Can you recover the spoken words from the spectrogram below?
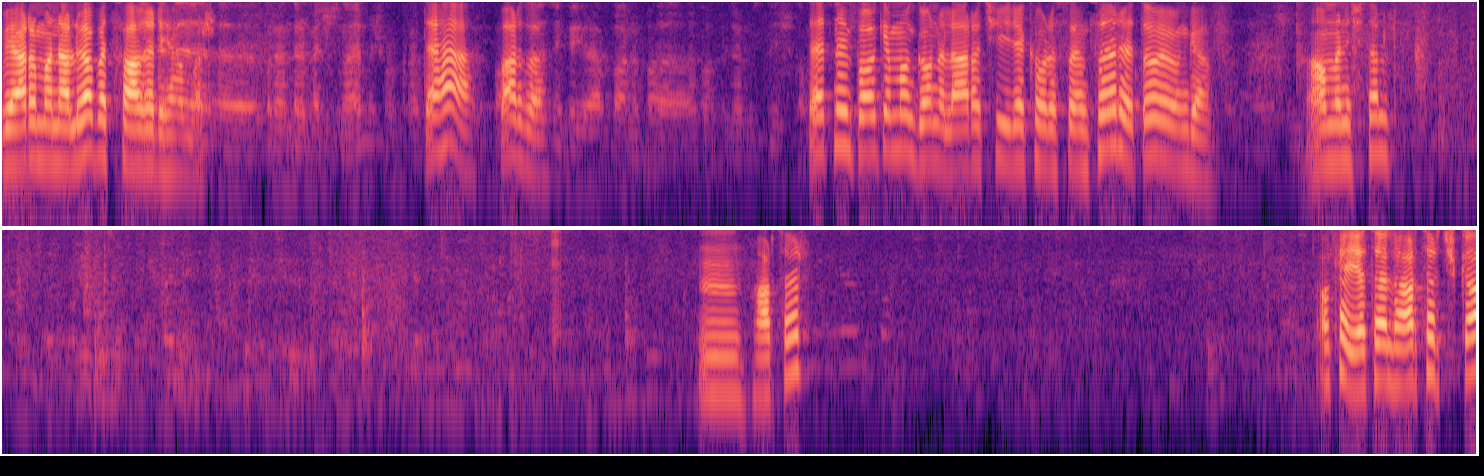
VR-ը մնալու է, բայց խաղերի համար։ Տրենդերի մեջ նայում ես որ Դե հա, բարձա։ Դա նույն Pokemon Go-ն էլ առաջի 3 օրը սենց էր, հետո ընկավ։ Ամեն ինչն էլ հարցեր։ Okay, եթե էլ հարցեր չկա,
